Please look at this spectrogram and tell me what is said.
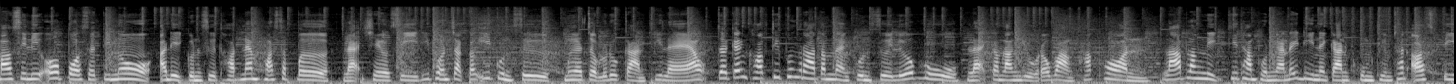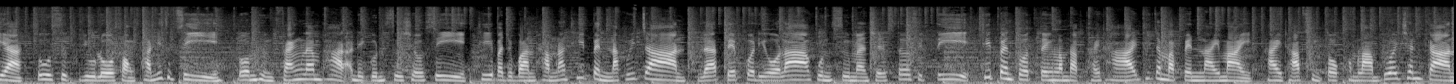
มาซิลิโอโปเซติโนอดีตกุนซือท็อตแนมฮอตสเปอร์และเชลซีที่พ้นจากก้าอี้กุนซือ เมื่อจบฤดูกาลที่แล้วเจอเกนคอปที่เพิ่งราตำแหน่งกุนซือลิเวอร์พูลและกำลังอยู่ระหว่างพักผ่อนลาบลังนิกที่ทำผลงานได้ดีในการคุมทีมชาติออสเตรีย สู้ศึกยูโร 2024 รวมถึงแฟรงค์แลมพาร์ดอดีตกุนซือเชลซี ที่ปัจจุบันทำหน้าที่เป็นนักวิจารณ์ และเป๊ปกัวดิโอลากุนซือแมนเชสเตอร์ซิตี้ที่เป็นตัวเต็งลำดับท้ายๆ ที่จะมาเป็นนายใหม่ ให้ทัพสิงโตคำรามด้วยเช่นกัน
